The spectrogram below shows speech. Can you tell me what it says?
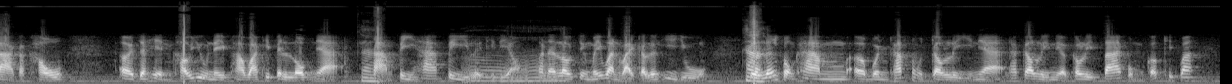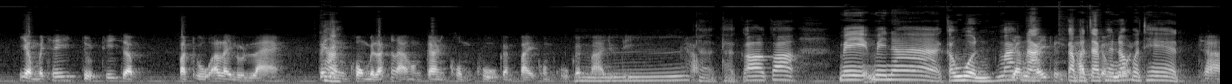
ลากับเขา เออจะเห็นเขาอยู่ในภาวะที่เป็นลบเนี่ยค่ะสามปีห้าปีเลยทีเดียวอ๋อเพราะฉะนั้นเราจึงไม่หวั่นไหวกับเรื่อง EU ค่ะส่วนเรื่องสงครามเอ่อบนคาบสมุทรเกาหลีเนี่ย ถ้าเกาหลีเหนือเกาหลีใต้ผมก็คิดว่ายังไม่ใช่จุดที่จะปะทุอะไรรุนแรง ก็ค่ะยังคงเป็นลักษณะของการข่มขู่กันไปข่มขู่กันมาอยู่ดีมครับค่ะค่ะก็ก็ไม่ไม่น่ากังวลมากยังนักไม่ถึงกับปัจจัยขั้นภายนอกกังวลประเทศ ใช่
